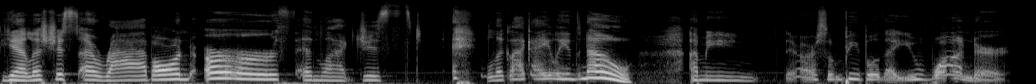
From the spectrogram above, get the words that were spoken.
Yeah, let's just arrive on Earth and like just look like aliens. No. I mean, there are some people that you wonder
